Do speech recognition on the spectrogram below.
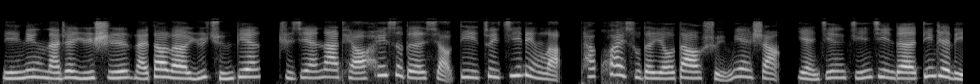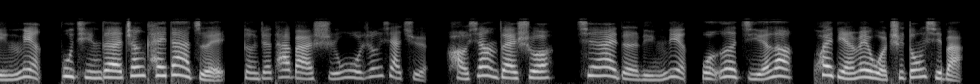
玲玲拿着鱼食来到了鱼群边，只见那条黑色的小弟最机灵了。它快速的游到水面上，眼睛紧紧的盯着玲玲，不停的张开大嘴，等着它把食物扔下去，好像在说：“亲爱的玲玲，我饿极了，快点喂我吃东西吧。”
